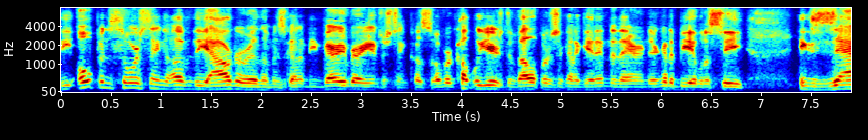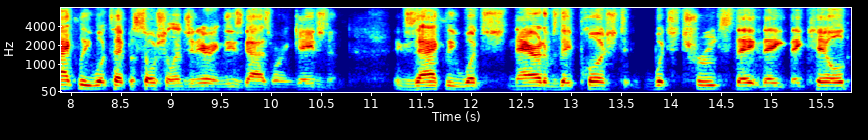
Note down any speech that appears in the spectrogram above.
the open sourcing of the algorithm is going to be very, very interesting because over a couple years, developers are going to get into there and they're going to be able to see exactly what type of social engineering these guys were engaged in, exactly which narratives they pushed, which truths they they they killed,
